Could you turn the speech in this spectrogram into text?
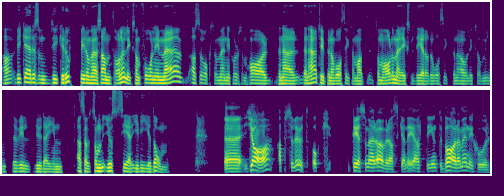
Ja, vilka är det som dyker upp i de här samtalen? Liksom? Får ni med alltså också människor som har den här, den här typen av åsikter, om att, som har de här exkluderade åsikterna och liksom inte vill bjuda in, alltså som just ser i vi och dem? Uh, ja, absolut. Och det som är överraskande är att det är inte bara människor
